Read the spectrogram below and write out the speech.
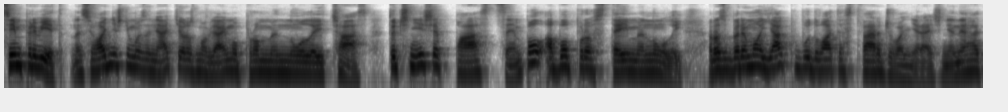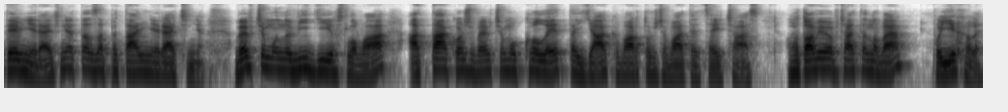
Всім привіт! На сьогоднішньому занятті розмовляємо про минулий час, точніше, past simple або простий минулий. Розберемо, як побудувати стверджувальні речення, негативні речення та запитальні речення. Вивчимо нові дієслова, а також вивчимо, коли та як варто вживати цей час. Готові вивчати нове? Поїхали!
